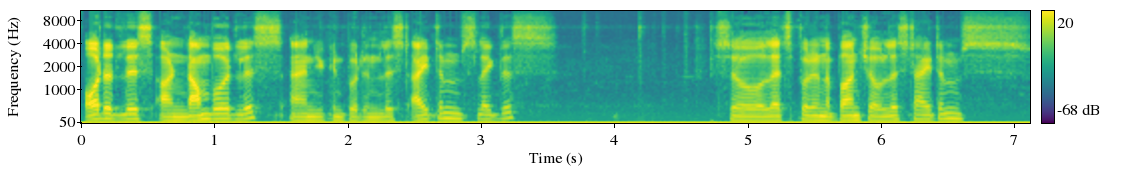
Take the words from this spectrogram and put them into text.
ordered lists are numbered lists and you can put in list items like this so let's put in a bunch of list items.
